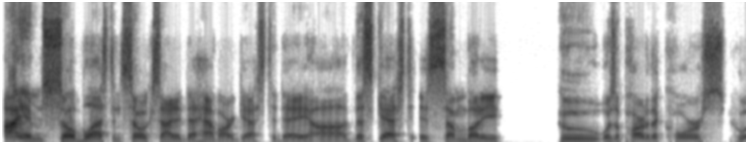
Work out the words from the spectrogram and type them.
I am so blessed and so excited to have our guest today. Uh, this guest is somebody who was a part of the course, who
